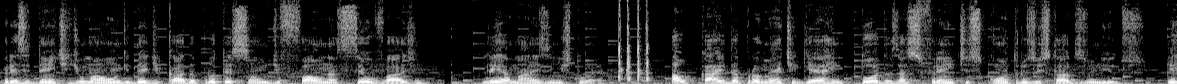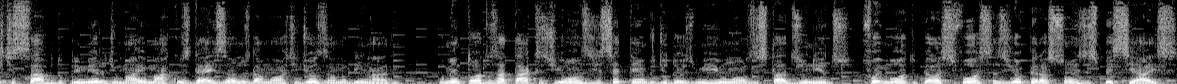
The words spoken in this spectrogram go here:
presidente de uma ONG dedicada à proteção de fauna selvagem. Leia mais em Isto É. Al-Qaeda promete guerra em todas as frentes contra os Estados Unidos. Este sábado, 1 de maio, marca os 10 anos da morte de Osama Bin Laden. O mentor dos ataques de 11 de setembro de 2001 aos Estados Unidos foi morto pelas forças de operações especiais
